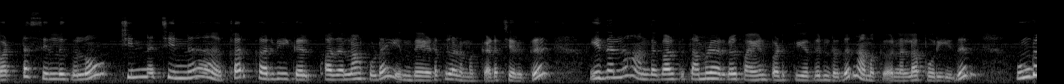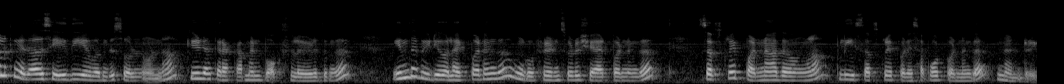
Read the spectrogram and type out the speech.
வட்ட சில்லுகளும் சின்ன சின்ன கற்கருவிகள் அதெல்லாம் கூட இந்த இடத்துல நமக்கு கிடச்சிருக்கு. இதெல்லாம் அந்த காலத்து தமிழர்கள் பயன்படுத்தியதுன்றது நமக்கு நல்லா புரியுது. உங்களுக்கு ஏதாவது செய்தியை வந்து சொல்லணுன்னா கீழே இருக்கிற கமெண்ட் பாக்ஸில் எழுதுங்க. இந்த வீடியோ லைக் பண்ணுங்கள் உங்கள் ஃப்ரெண்ட்ஸோடு ஷேர் பண்ணுங்கள் சப்ஸ்கிரைப் பண்ணாதவங்களாம் ப்ளீஸ் சப்ஸ்கிரைப் பண்ணி சப்போர்ட் பண்ணுங்கள் நன்றி.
